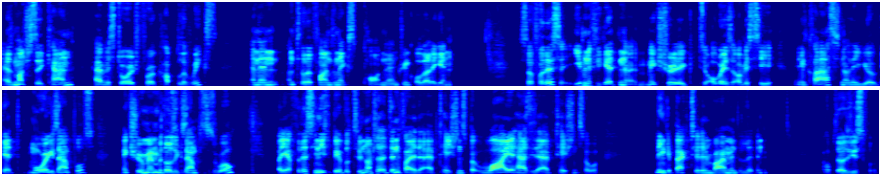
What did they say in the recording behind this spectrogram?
as much as it can, have a storage for a couple of weeks, and then until it finds the next pond, and then drink all that again. So for this, even if you get, make sure to always, obviously, in class, you know, you'll get more examples. Make sure you remember those examples as well. But yeah, for this, you need to be able to not just identify the adaptations, but why it has these adaptations. So link it back to the environment to live in. I hope that was useful.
